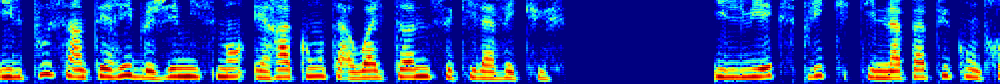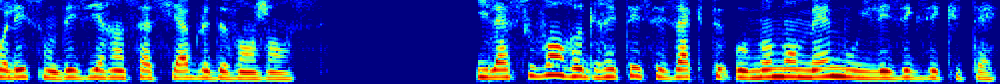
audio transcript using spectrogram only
Il pousse un terrible gémissement et raconte à Walton ce qu'il a vécu. Il lui explique qu'il n'a pas pu contrôler son désir insatiable de vengeance. Il a souvent regretté ses actes au moment même où il les exécutait.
